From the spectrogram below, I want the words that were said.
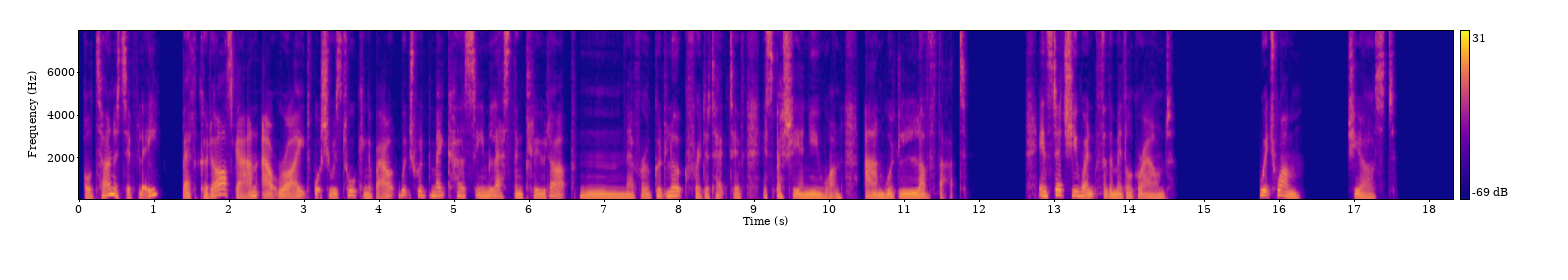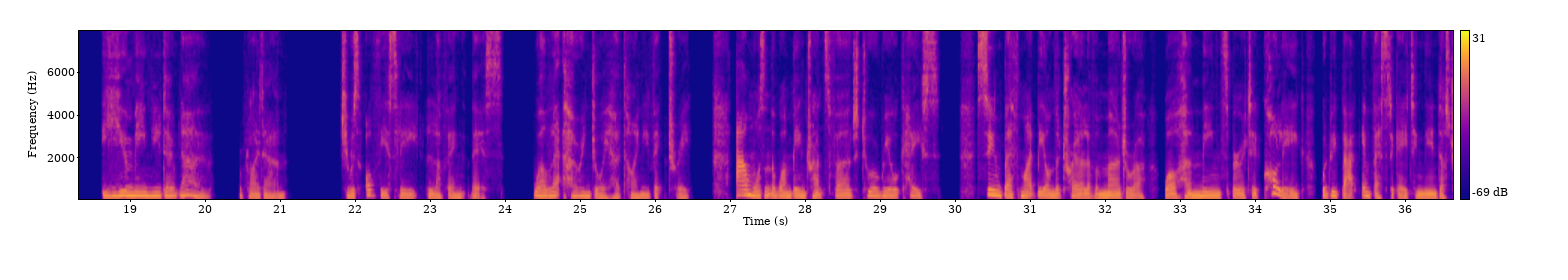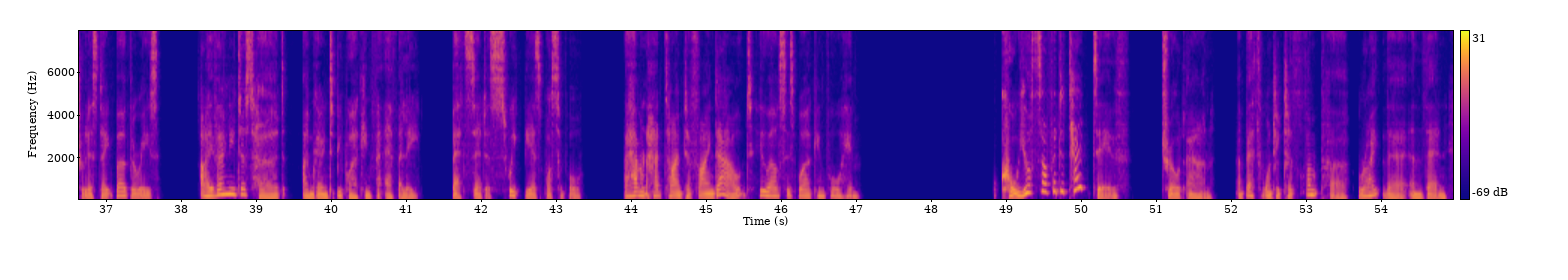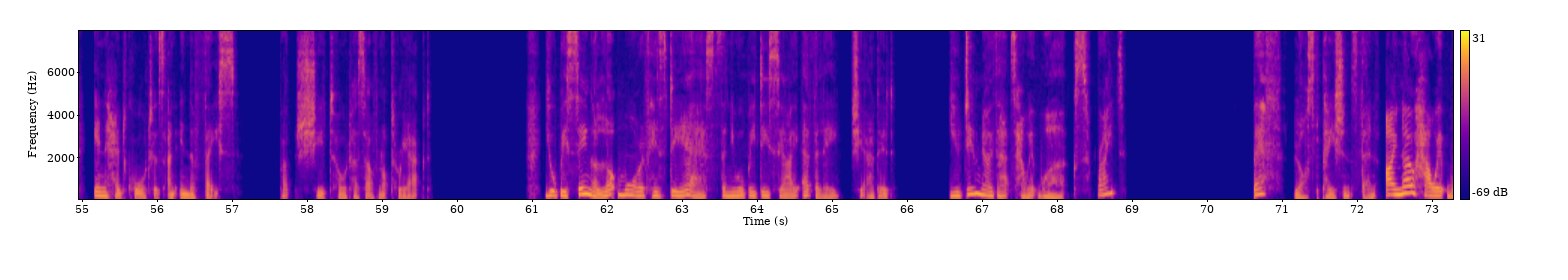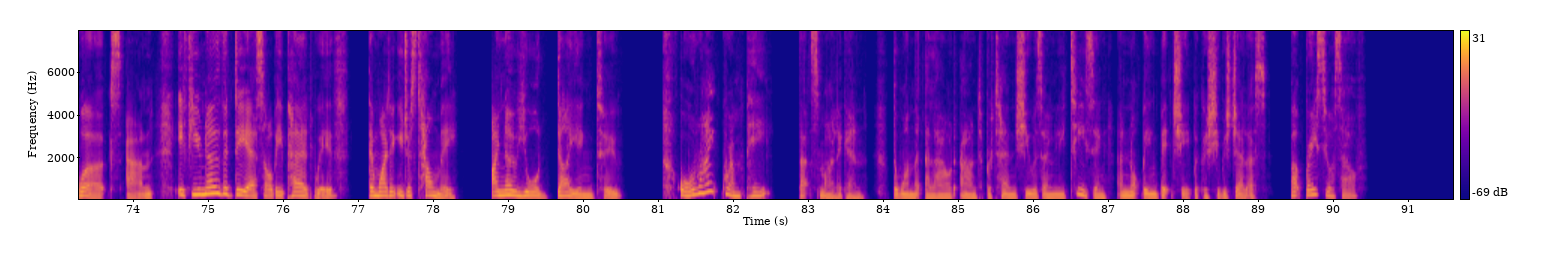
Alternatively, Beth could ask Anne outright what she was talking about, which would make her seem less than clued up. Mm, never a good look for a detective, especially a new one. Anne would love that. Instead, she went for the middle ground. Which one? she asked. You mean you don't know? replied Anne. She was obviously loving this. Well, let her enjoy her tiny victory. Anne wasn't the one being transferred to a real case. Soon Beth might be on the trail of a murderer, while her mean spirited colleague would be back investigating the industrial estate burglaries. I've only just heard I'm going to be working for Everleigh, Beth said as sweetly as possible. I haven't had time to find out who else is working for him. Call yourself a detective? trilled Anne, and Beth wanted to thump her right there and then, in headquarters and in the face. But she told herself not to react. You'll be seeing a lot more of his DS than you will be DCI Everleigh, she added. You do know that's how it works, right? Beth lost patience then. I know how it works, Anne. If you know the DS I'll be paired with, then why don't you just tell me? I know you're dying to. All right, Grumpy. That smile again, the one that allowed Anne to pretend she was only teasing and not being bitchy because she was jealous. But brace yourself.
